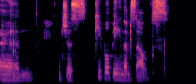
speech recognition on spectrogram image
And just people being themselves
